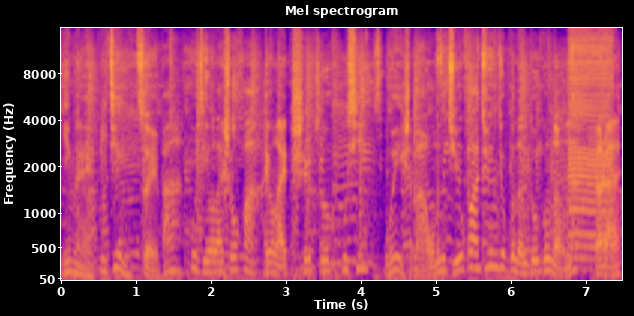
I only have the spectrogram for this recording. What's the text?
因为毕竟嘴巴不仅用来说话，还用来吃喝呼吸。为什么我们的菊花菌就不能多功能呢？当然，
